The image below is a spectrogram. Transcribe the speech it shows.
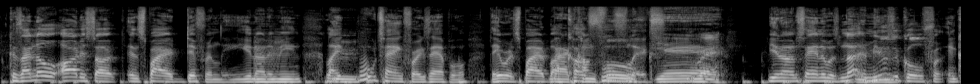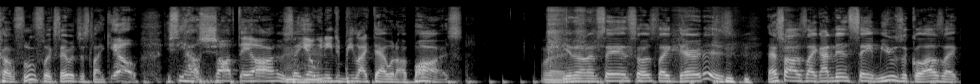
Because I know artists are inspired differently. You know what I mm-hmm. mean? Like mm. Wu Tang, for example, they were inspired by, By kung, fu, flicks. Yeah. right. You know what I'm saying? It was nothing mm-hmm. musical from, in kung fu flicks. They were just like, "Yo, you see how sharp they are?" It was like, "Yo, we need to be like that with our bars." Right. You know what I'm saying? So it's like there it is. That's why I was like, I didn't say musical. I was like,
